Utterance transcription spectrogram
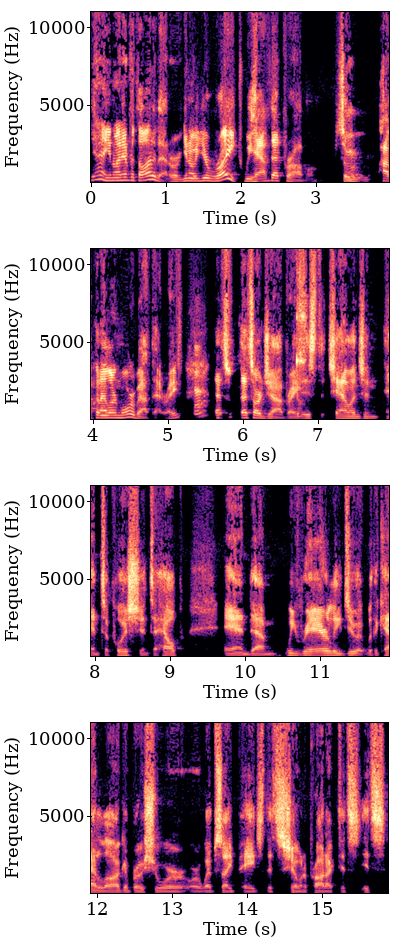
yeah, you know, I never thought of that. Or, you know, you're right, we have that problem. So yeah. how can I learn more about that? Right. Yeah. That's that's our job, right? Is to challenge and, and to push and to help and um, we rarely do it with a catalog, a brochure, or a website page that's showing a product. It's it's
